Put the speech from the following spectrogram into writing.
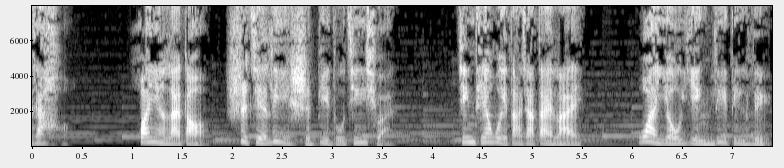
家好，欢迎来到世界历史必读精选。今天为大家带来万有引力定律，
